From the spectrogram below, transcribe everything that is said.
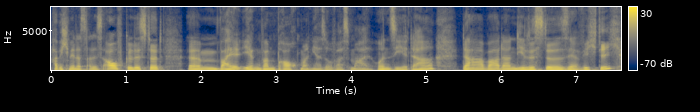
habe ich mir das alles aufgelistet, ähm, weil irgendwann braucht man ja sowas mal. Und siehe da, da war dann die Liste sehr wichtig.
